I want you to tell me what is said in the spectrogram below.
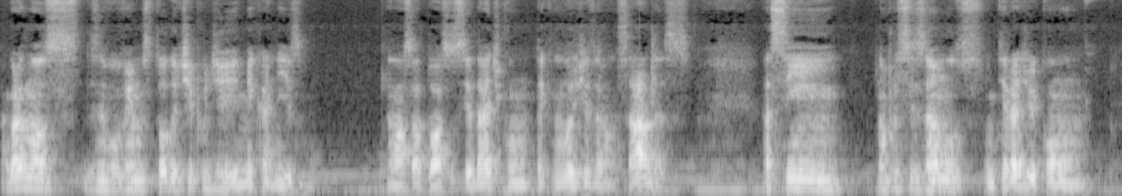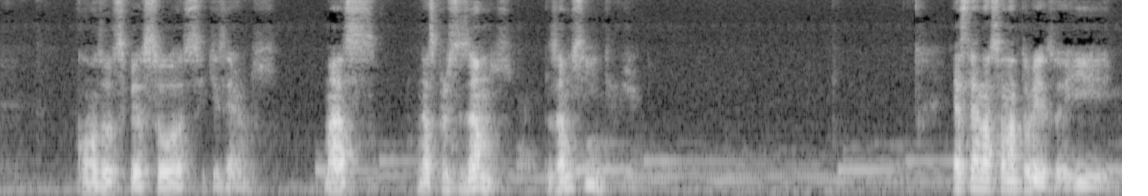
Agora nós desenvolvemos todo tipo de mecanismo na nossa atual sociedade com tecnologias avançadas. Assim, não precisamos interagir com, com as outras pessoas se quisermos. Mas nós precisamos, precisamos sim interagir. Esta é a nossa natureza e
